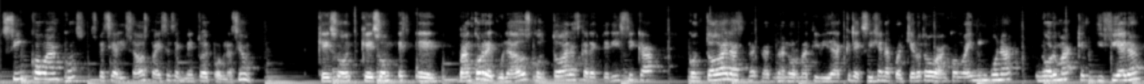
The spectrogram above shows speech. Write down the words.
cinco bancos especializados para ese segmento de población, que son, que son eh, bancos regulados con todas las características, con toda la normatividad que le exigen a cualquier otro banco. No hay ninguna norma que difiera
